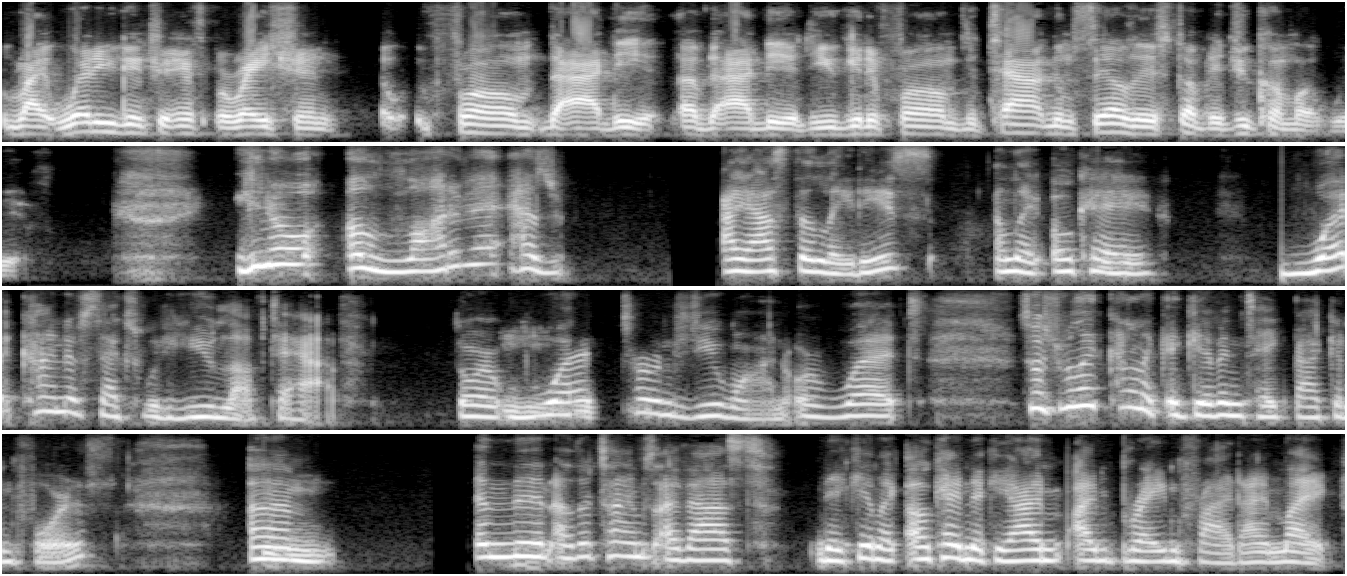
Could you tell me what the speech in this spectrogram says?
like where do you get your inspiration from the idea of the idea? Do you get it from the talent themselves or the stuff that you come up with? You know, a lot of it has I asked the ladies, I'm like, okay, mm-hmm. what kind of sex would you love to have? Or mm-hmm. what turns you on? Or what so it's really kind of like a give and take back and forth. Um mm-hmm. and then other times I've asked Nikki, I'm like, okay, Nikki, I'm I'm brain fried. I'm like,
